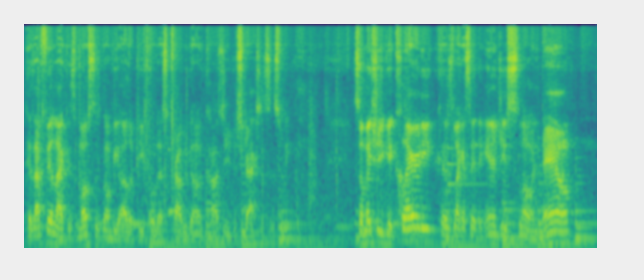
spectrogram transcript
Because I feel like it's mostly going to be other people that's probably going to cause you distractions this week. So make sure you get clarity because, like I said, the energy is slowing down.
